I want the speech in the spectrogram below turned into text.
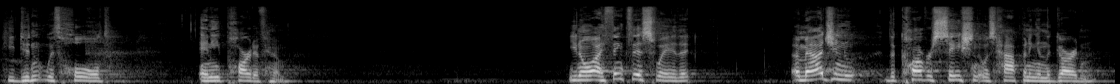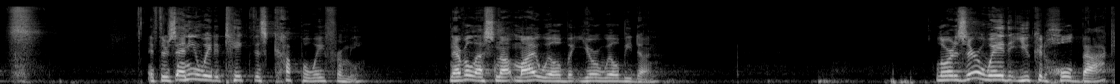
He didn't withhold any part of him. You know, I think this way that imagine the conversation that was happening in the garden. If there's any way to take this cup away from me, nevertheless, not my will, but your will be done. Lord, is there a way that you could hold back?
